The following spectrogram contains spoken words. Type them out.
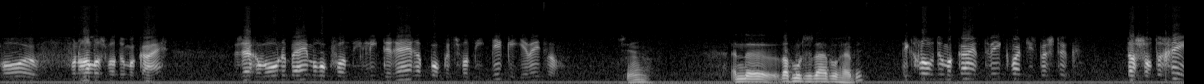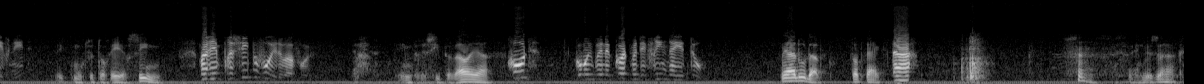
Oh, van alles wat door elkaar. Er zijn gewone bij, maar ook van die literaire pockets, van die dikke, je weet wel. Tja. En eh, wat moeten ze daarvoor hebben? Ik geloof door elkaar twee kwartjes per stuk. Dat is toch te geven, niet? Ik moet ze toch eerst zien. Maar in principe voel je er wel voor. In principe wel, ja. Goed, kom ik binnenkort met die vriend naar je toe. Ja, doe dat. Tot kijk. Dag. Vreemde zaak.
